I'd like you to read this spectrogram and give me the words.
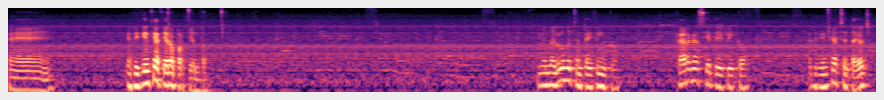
Eh... Eficiencia 0%. Nivel de luz 85. Carga 7 y pico. Eficiencia 88.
